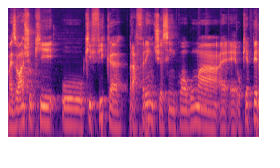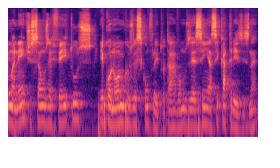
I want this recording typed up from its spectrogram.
Mas eu acho que o que fica para frente, assim, com alguma, é, é, o que é permanente são os efeitos econômicos desse conflito, tá? Vamos dizer assim, as cicatrizes, né?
